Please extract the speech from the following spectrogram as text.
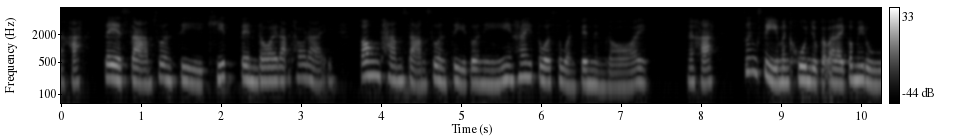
นะคะ เศษสามส่วนสี่คิดเป็นร้อยละเท่าไหร่ ต้องทำสามส่วนสี่ตัวนี้ให้ตัวส่วนเป็นหนึ่งร้อยนะคะ ซึ่งสี่มันคูณอยู่กับอะไรก็ไม่รู้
